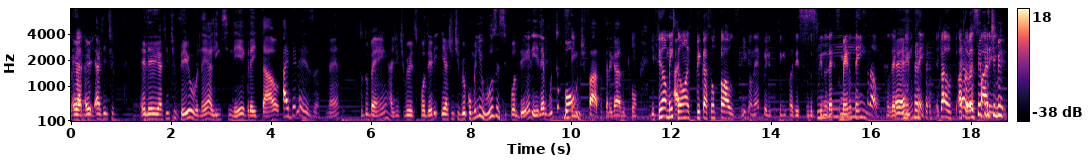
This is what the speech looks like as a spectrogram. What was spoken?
é, é, a gente. Ele, a gente viu, né, a lince negra e tal. Aí beleza, né? Tudo bem, a gente viu esse poder e a gente viu como ele usa esse poder e ele é muito bom, Sim. de fato, tá ligado? E finalmente Ai. dão uma explicação plausível, né? Pra ele conseguir fazer isso tudo. Porque nos Sim. X-Men não tem isso, não. Nos X-Men não tem. Eu através sempre parede. tive-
